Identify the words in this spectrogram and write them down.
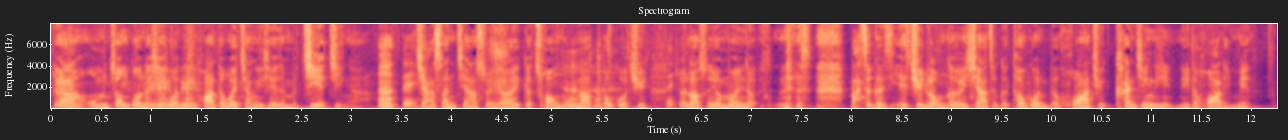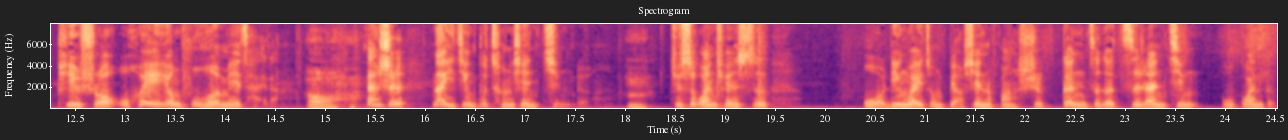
对啊，我们中国那些文人画都会讲一些什么借景啊，嗯，对，假山假水，然后一个窗户，嗯然后透过去。对所以老师有没有 把这个也去融合一下？这个透过你的花去看进你你的画里面。譬如说，我会用复合媒材了。哦，但是那已经不呈现景了，嗯，就是完全是我另外一种表现的方式，跟这个自然景无关的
